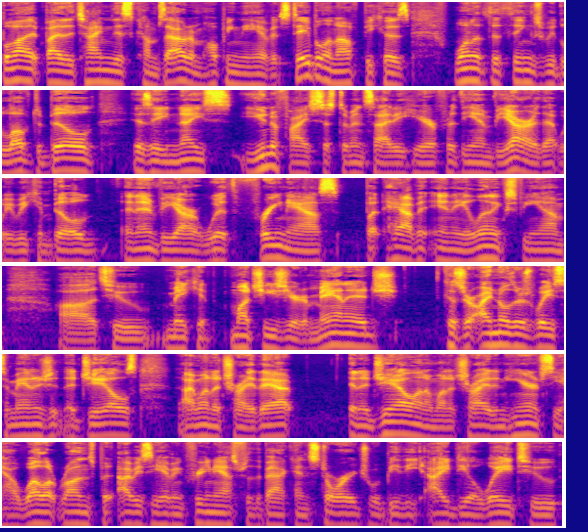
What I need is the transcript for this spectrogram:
But by the time this comes out, I'm hoping they have it stable enough because one of the things we'd love to build is a nice UniFi system inside of here for the NVR. That way we can build an NVR with FreeNAS, but have it in a Linux VM uh, to make it much easier to manage. Because I know there's ways to manage it in the jails. I want to try that in a jail and I want to try it in here and see how well it runs. But obviously, having FreeNAS for the backend storage would be the ideal way to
